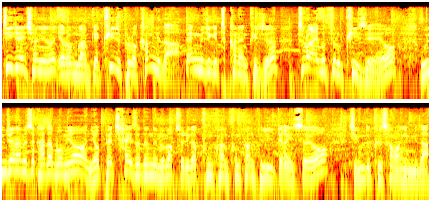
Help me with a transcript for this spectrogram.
DJ 천이는 여러분과 함께 퀴즈 갑니다. 백뮤직이 특허낸 퀴즈, 드라이브 스루 퀴즈예요. 운전하면서 가다 보면 옆에 차에서 듣는 음악 소리가 쿵쾅쿵쾅 들릴 때가 있어요. 지금도 그 상황입니다.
